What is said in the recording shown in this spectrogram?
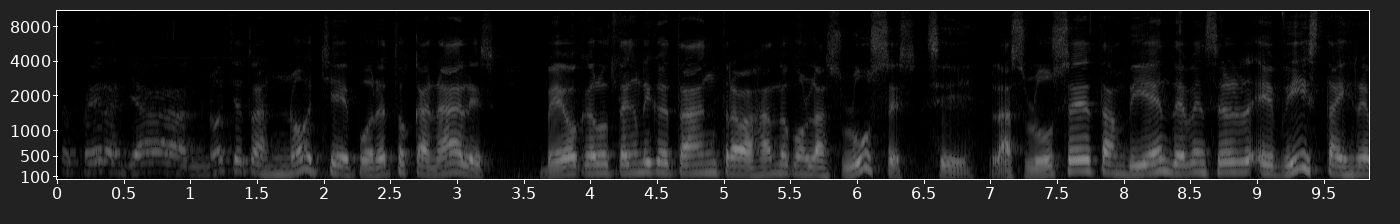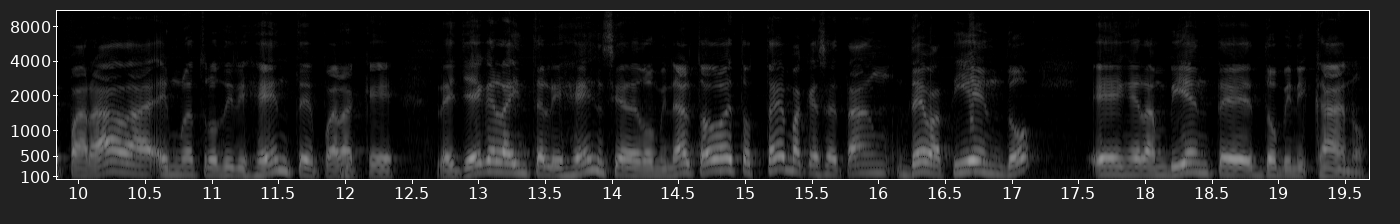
que esperan ya noche tras noche por estos canales Veo que los técnicos están trabajando con las luces. Sí. Las luces también deben ser eh, vistas y reparadas en nuestros dirigentes para que le llegue la inteligencia de dominar todos estos temas que se están debatiendo en el ambiente dominicano.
